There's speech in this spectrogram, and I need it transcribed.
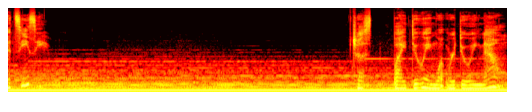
It's easy. Just by doing what we're doing now.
